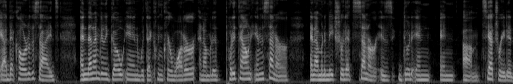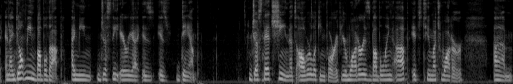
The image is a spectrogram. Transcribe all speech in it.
add that color to the sides. And then I'm going to go in with that clean clear water and I'm going to put it down in the center and I'm going to make sure that center is good and and um, saturated. And I don't mean bubbled up. I mean just the area is is damp. Just that sheen. That's all we're looking for. If your water is bubbling up, it's too much water. Um,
